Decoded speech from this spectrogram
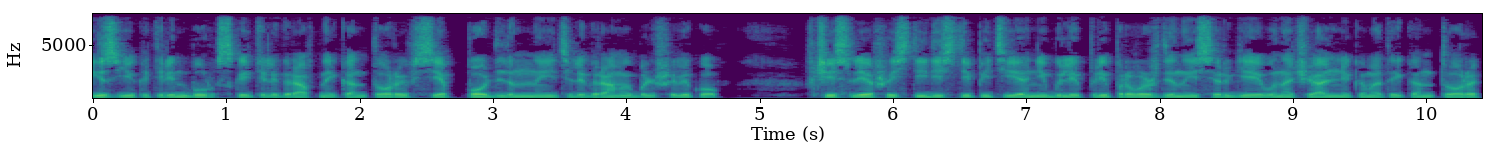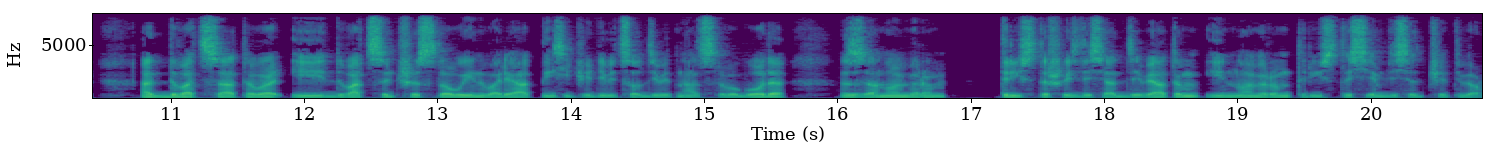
из Екатеринбургской телеграфной конторы все подлинные телеграммы большевиков. В числе 65 они были припровождены Сергееву начальником этой конторы от 20 и 26 января 1919 года за номером 369 и номером 374.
